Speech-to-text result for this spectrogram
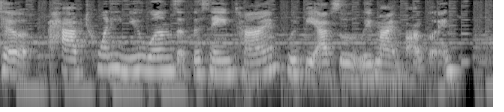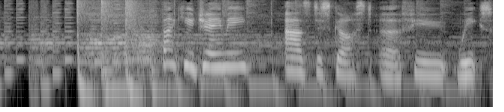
to have 20 new ones at the same time would be absolutely mind boggling. Thank you, Jamie. As discussed a few weeks,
